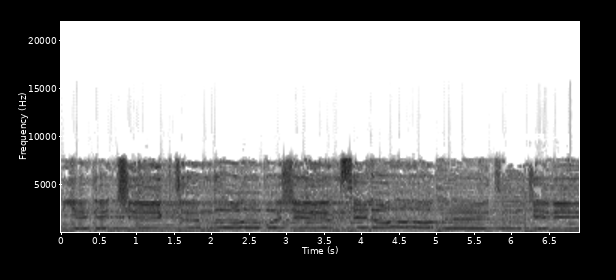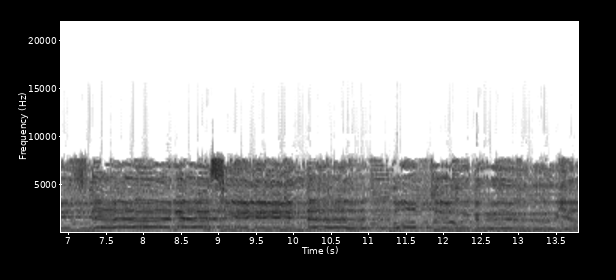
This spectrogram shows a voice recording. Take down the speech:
Dünyadan çıktım da başım selamet Ceviz deresinde koptu kıyamet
